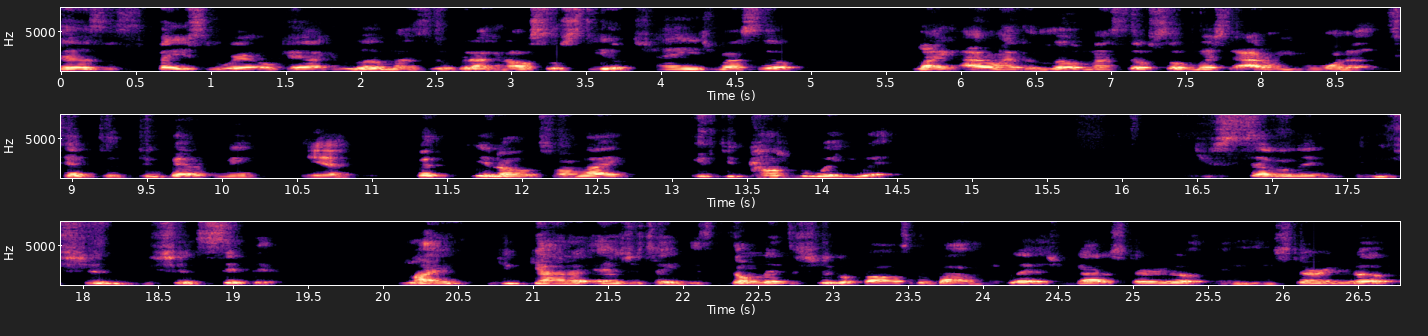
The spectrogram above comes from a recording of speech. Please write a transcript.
there's a space where okay, I can love myself, but I can also still change myself. Like I don't have to love myself so much that I don't even want to attempt to do better for me. Yeah. But you know, so I'm like, if you're comfortable where you at, you settle in, and you shouldn't you shouldn't sit there. Life, you gotta agitate. this. don't let the sugar fall to the bottom of the glass. You gotta stir it up, and in stirring it up,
